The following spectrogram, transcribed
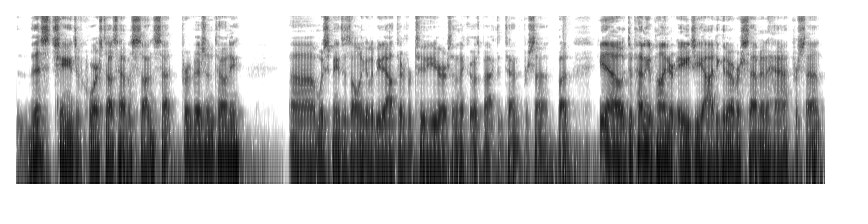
this change, of course, does have a sunset provision, Tony, um, which means it's only going to be out there for two years and then it goes back to 10%. But, you know, depending upon your AGI to get over 7.5%,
